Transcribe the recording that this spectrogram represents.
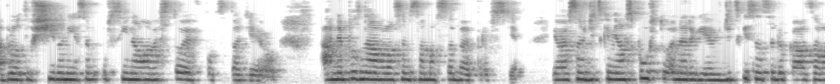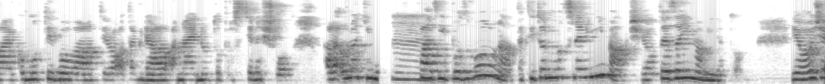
a bylo to šílené, já jsem usínala ve stoje v podstatě, jo. A nepoznávala jsem sama sebe prostě. Jo, já jsem vždycky měla spoustu energie, vždycky jsem se dokázala jako motivovat jo, a tak dál a najednou to prostě nešlo. Ale ono tím hmm. chází pozvolna, tak ty to moc nevnímáš, jo, to je zajímavý na tom. Jo, že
